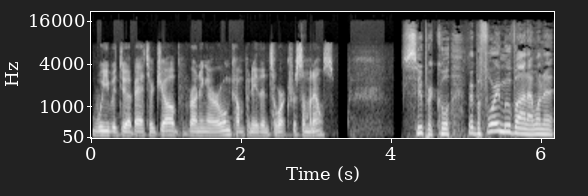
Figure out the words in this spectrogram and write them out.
we would do a better job running our own company than to work for someone else. Super cool. But before we move on, I want to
